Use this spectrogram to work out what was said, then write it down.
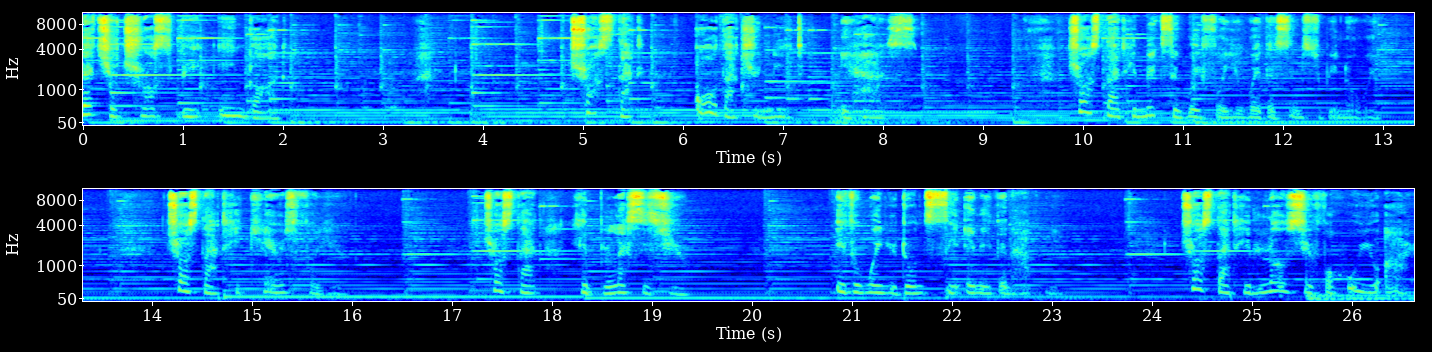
let your trust be in God. Trust that all that you need, He has. Trust that He makes a way for you where there seems to be no way. Trust that He cares for you. Trust that He blesses you even when you don't see anything happening. Trust that He loves you for who you are.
